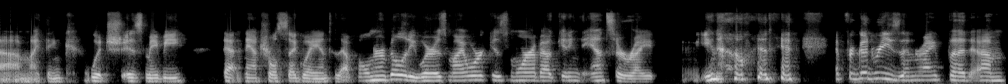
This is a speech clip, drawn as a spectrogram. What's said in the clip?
um, i think which is maybe that natural segue into that vulnerability whereas my work is more about getting the answer right you know and, and, for good reason right? But um,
